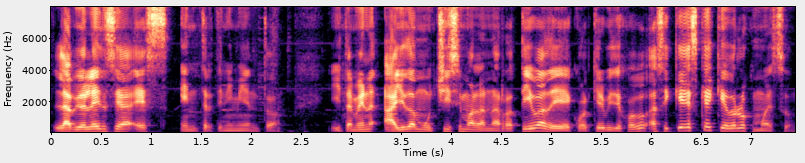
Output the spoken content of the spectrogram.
La violencia es entretenimiento. Y también ayuda muchísimo a la narrativa de cualquier videojuego. Así que es que hay que verlo como eso.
